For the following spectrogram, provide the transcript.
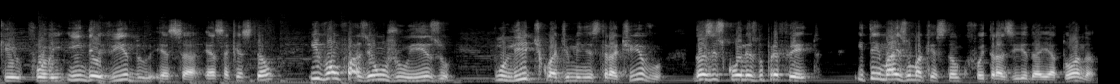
que foi indevido essa, essa questão e vão fazer um juízo político-administrativo das escolhas do prefeito. E tem mais uma questão que foi trazida aí à tona,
